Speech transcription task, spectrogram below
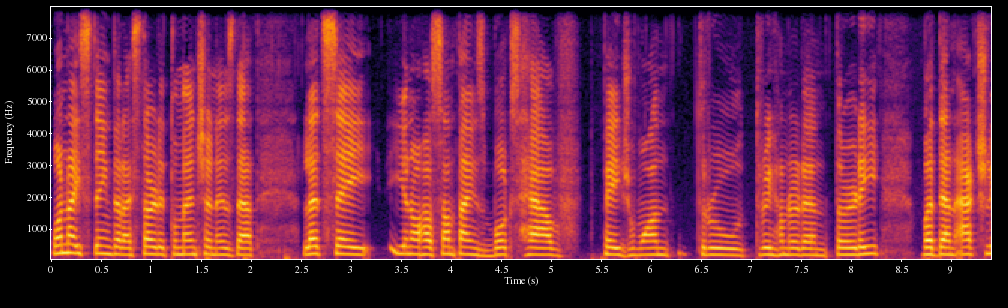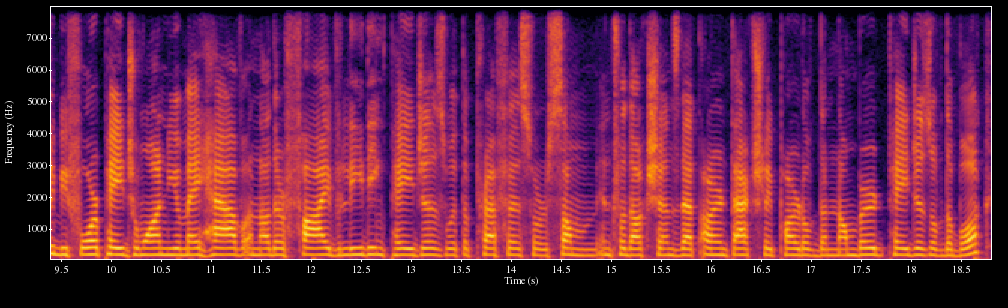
One nice thing that I started to mention is that let's say you know how sometimes books have page 1 through 330 but then actually before page 1 you may have another five leading pages with a preface or some introductions that aren't actually part of the numbered pages of the book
